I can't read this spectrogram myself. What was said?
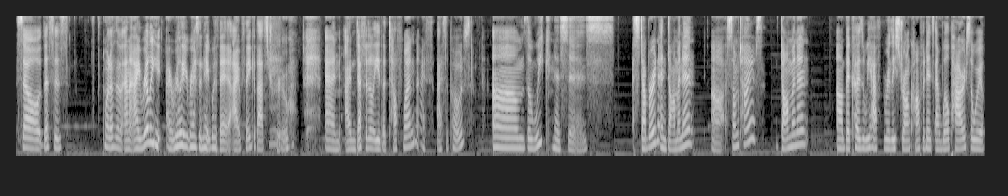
So this is one of them and I really I really resonate with it. I think that's true. And I'm definitely the tough one, I, I suppose. Um the weaknesses stubborn and dominant uh sometimes dominant uh, because we have really strong confidence and willpower so we'll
